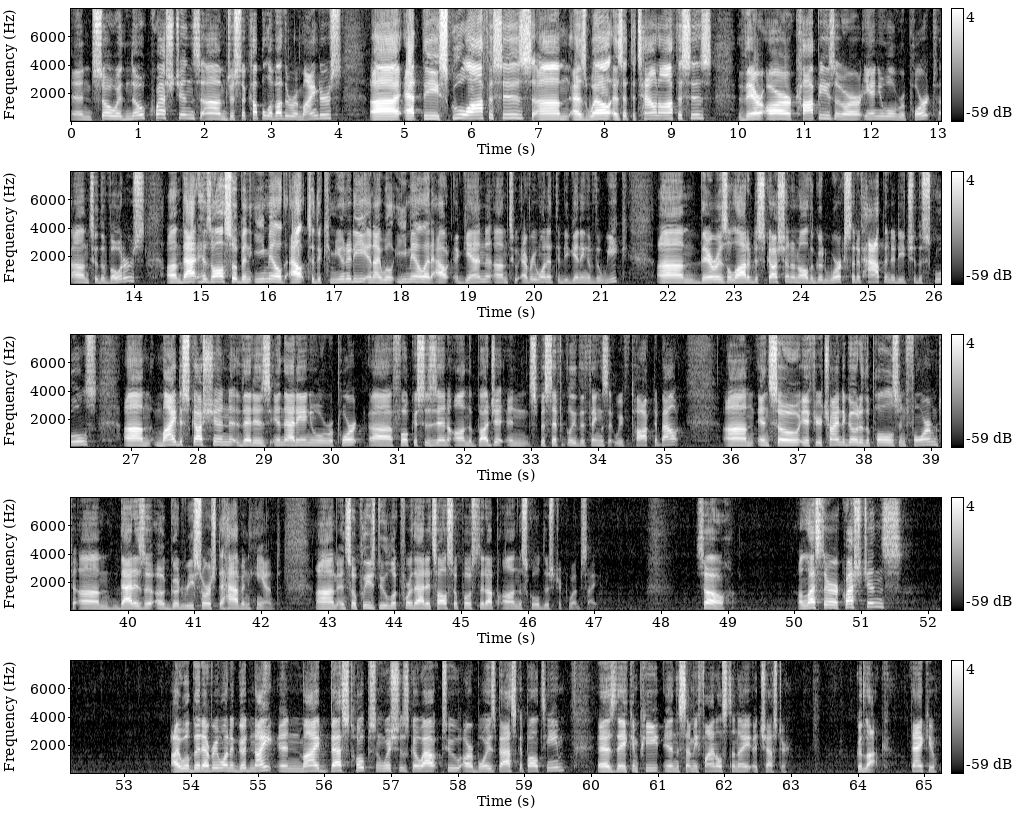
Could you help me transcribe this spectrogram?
And so with no questions, um, just a couple of other reminders. Uh, at the school offices, um, as well as at the town offices, there are copies of our annual report um, to the voters. Um, that has also been emailed out to the community, and I will email it out again um, to everyone at the beginning of the week. Um, there is a lot of discussion on all the good works that have happened at each of the schools. Um, my discussion that is in that annual report uh, focuses in on the budget and specifically the things that we've talked about. Um, and so if you're trying to go to the polls informed, um, that is a, a, good resource to have in hand. Um, and so please do look for that. It's also posted up on the school district website. So unless there are questions, I will bid everyone a good night, and my best hopes and wishes go out to our boys basketball team as they compete in the semifinals tonight at Chester. Good luck. Thank you.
